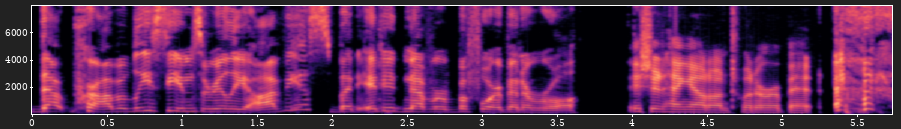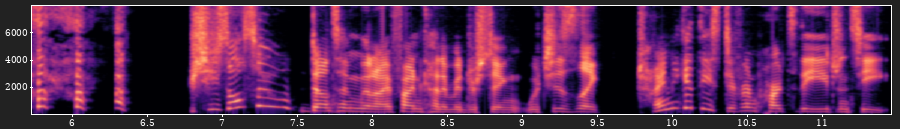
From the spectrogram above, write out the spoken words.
that probably seems really obvious, but it had never before been a rule. They should hang out on Twitter a bit. She's also done something that I find kind of interesting, which is like trying to get these different parts of the agency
